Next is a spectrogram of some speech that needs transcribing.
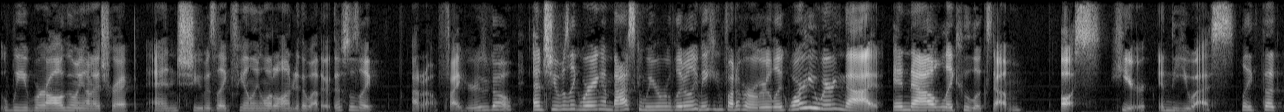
we were all going on a trip and she was like feeling a little under the weather. This was like I don't know, five years ago. And she was like wearing a mask and we were literally making fun of her. We were like, why are you wearing that? And now, like, who looks dumb? Us here in the US. Like, that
